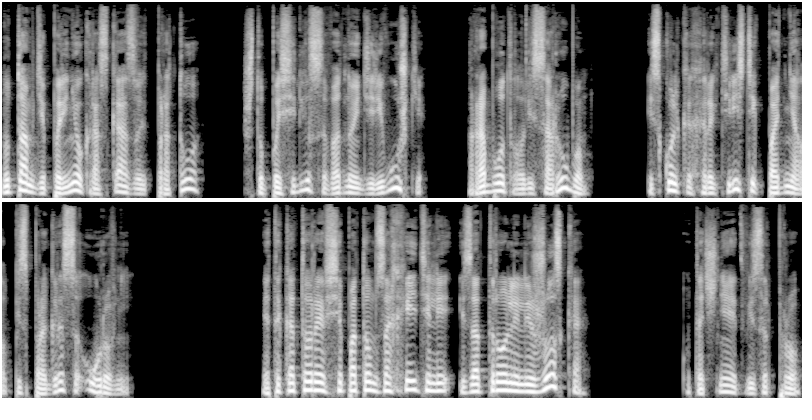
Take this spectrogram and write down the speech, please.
Ну там, где паренек рассказывает про то, что поселился в одной деревушке, работал лесорубом и сколько характеристик поднял без прогресса уровней. Это которые все потом захейтили и затроллили жестко? Уточняет Визор Про.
